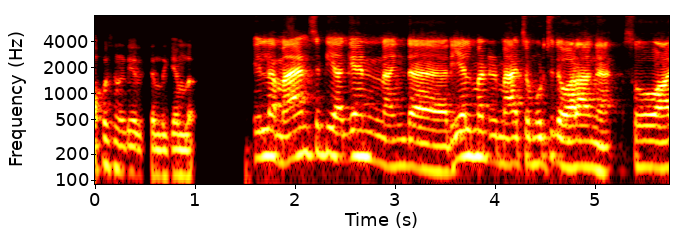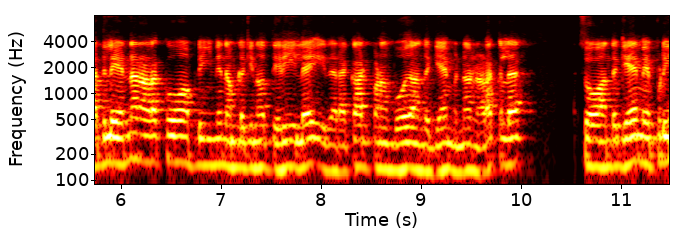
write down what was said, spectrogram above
ஆப்பர்ச்சுனிட்டி இருக்கு இந்த கேம்ல இல்ல மேன் சிட்டி அகைன் இந்த ரியல் மெட்ரிட் மேட்சை முடிச்சுட்டு வராங்க. ஸோ அதுல என்ன நடக்கும் அப்படின்னு நம்மளுக்கு இன்னும் தெரியல. இதை ரெக்கார்ட் பண்ணும்போது அந்த கேம் இன்னும் நடக்கல. ஸோ அந்த கேம் எப்படி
